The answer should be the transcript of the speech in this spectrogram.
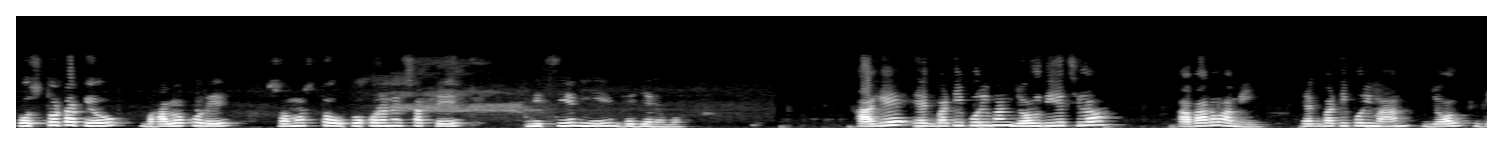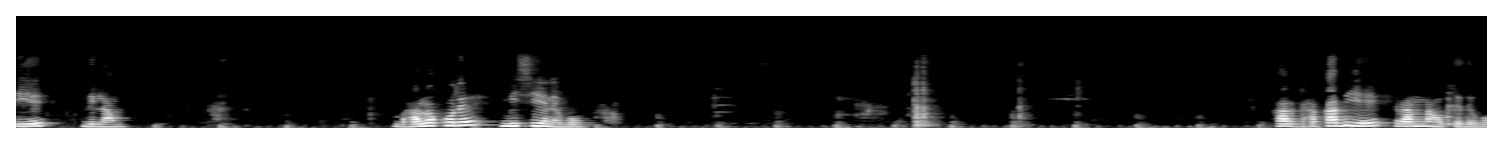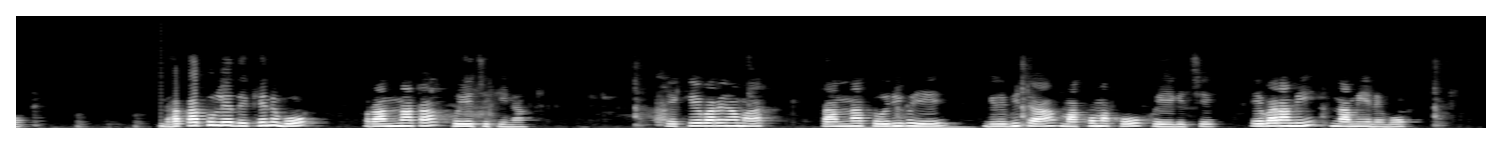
পোস্তটাকেও ভালো করে সমস্ত উপকরণের সাথে মিশিয়ে নিয়ে ভেজে নেব। আগে এক বাটি পরিমাণ জল দিয়েছিলাম, আবারও আমি এক বাটি পরিমাণ জল দিয়ে দিলাম। ভালো করে মিশিয়ে নেব। আর ঢাকা দিয়ে রান্না হতে দেব। ঢাকা তুলে দেখে নেব রান্নাটা হয়েছে কিনা। একেবারে আমার রান্না তৈরি হয়ে গ্রেভিটা মাখো মাখো হয়ে গেছে। এবার আমি নামিয়ে নেব।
